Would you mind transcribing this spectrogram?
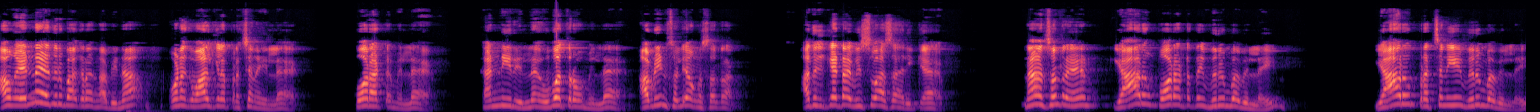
அவங்க என்ன எதிர்பார்க்குறாங்க அப்படின்னா உனக்கு வாழ்க்கையில் பிரச்சனை இல்லை போராட்டம் இல்லை கண்ணீர் இல்லை உபத்திரவம் இல்லை அப்படின்னு சொல்லி அவங்க சொல்கிறாங்க அதுக்கு கேட்டால் விசுவாச அறிக்கை நான் சொல்கிறேன் யாரும் போராட்டத்தை விரும்பவில்லை. யாரும் பிரச்சனையை விரும்பவில்லை.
